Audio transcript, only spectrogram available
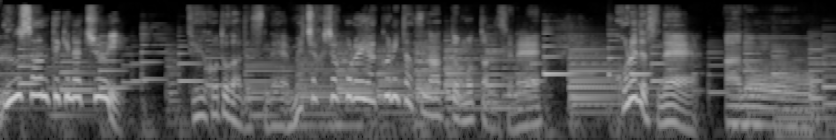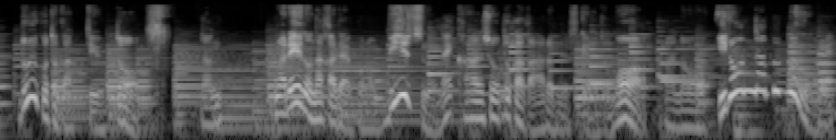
分散的な注意っていうことがですね、めちゃくちゃこれ役に立つなって思ったんですよね。これですね、あの、どういうことかっていうと、まあ、例の中ではこの美術のね、鑑賞とかがあるんですけれども、あの、いろんな部分をね、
